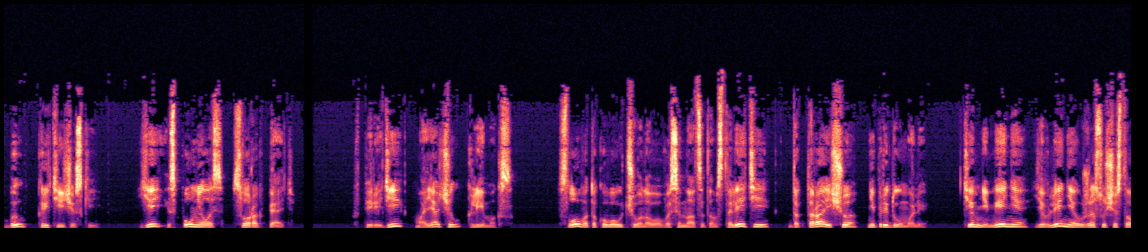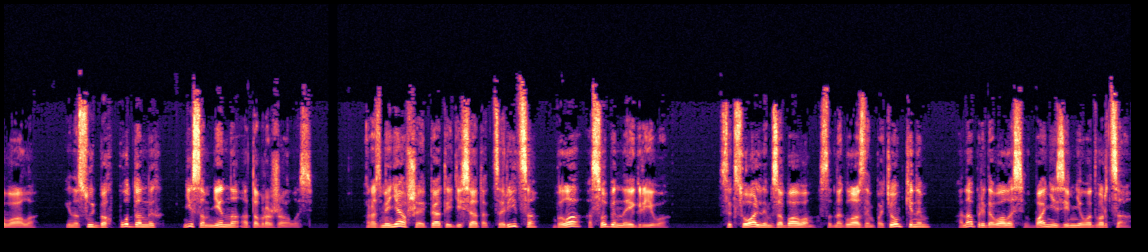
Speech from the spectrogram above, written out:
был критический. Ей исполнилось 45. Впереди маячил климакс. Слово такого ученого в XVIII столетии доктора еще не придумали – тем не менее, явление уже существовало, и на судьбах подданных несомненно, отображалось. Разменявшая пятый десяток царица была особенно игрива. Сексуальным забавам с одноглазым Потемкиным она предавалась в бане Зимнего дворца.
